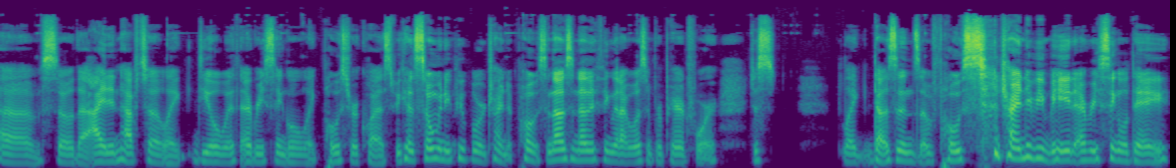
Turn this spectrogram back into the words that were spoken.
Um, so that I didn't have to like deal with every single like post request because so many people were trying to post. And that was another thing that I wasn't prepared for. Just like dozens of posts trying to be made every single day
